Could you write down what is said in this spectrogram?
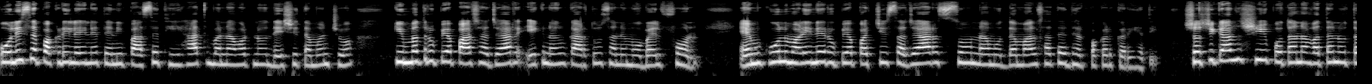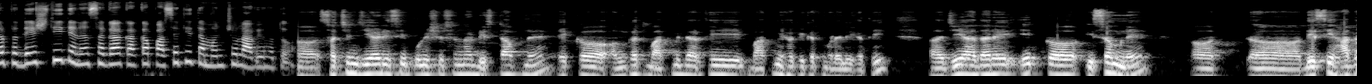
પોલીસે પકડી લઈને તેની પાસેથી હાથ બનાવટનો દેશી તમંચો, કિંમત રૂપિયા પાંચ હજાર, એક નંગ કારતૂસ અને મોબાઈલ ફોન. એમ કુલ મળીને રૂપિયા પચીસ હજાર સોના મુદ્દામાલ સાથે ધરપકડ કરી હતી. શશિકાંત સિંહ પોતાના વતન ઉત્તર પ્રદેશથી તેના સગા કાકા પાસેથી તમંચો લાવ્યો હતો. સચિન જીઆઈડીસી પોલીસ સ્ટેશનના ડિસ્ટાફને એક અંગત બાતમીદારથી બાતમી હકીકત મળેલી હતી. જે આધારે એક ઈસમને દેશી હાથ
